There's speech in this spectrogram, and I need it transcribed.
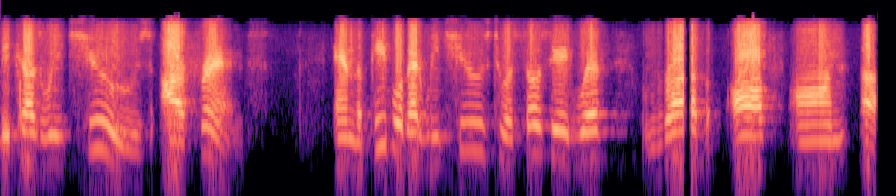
because we choose our friends. And the people that we choose to associate with rub off on us.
